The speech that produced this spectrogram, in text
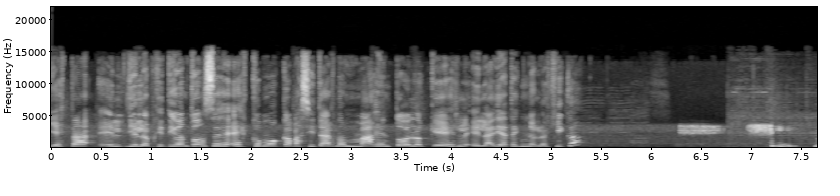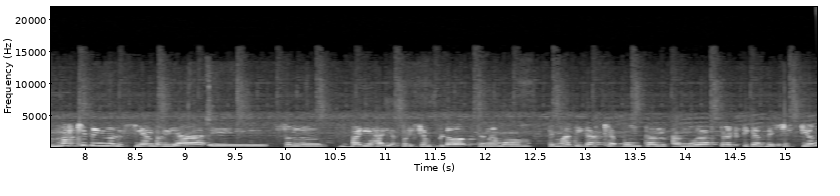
Y, esta, el, y el objetivo entonces es como capacitarnos más en todo lo que es el área tecnológica. Más que tecnología, en realidad eh, son varias áreas. Por ejemplo, tenemos temáticas que apuntan a nuevas prácticas de gestión,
